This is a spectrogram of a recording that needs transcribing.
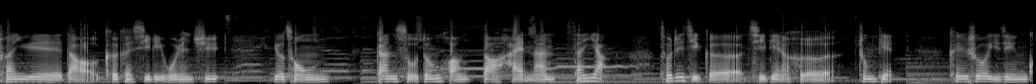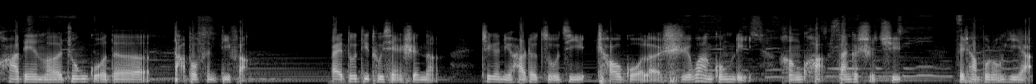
穿越到可可西里无人区，又从甘肃敦煌到海南三亚，从这几个起点和终点，可以说已经跨遍了中国的大部分地方。百度地图显示呢，这个女孩的足迹超过了十万公里，横跨三个时区，非常不容易啊。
